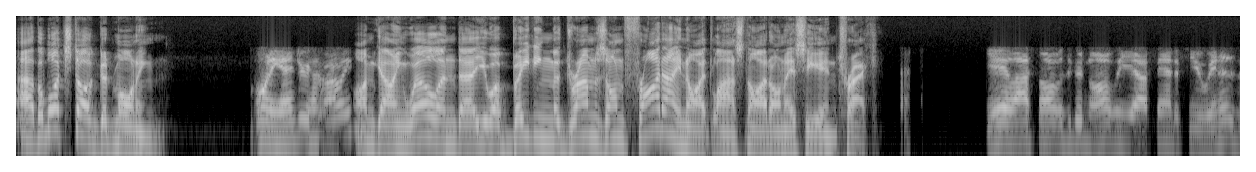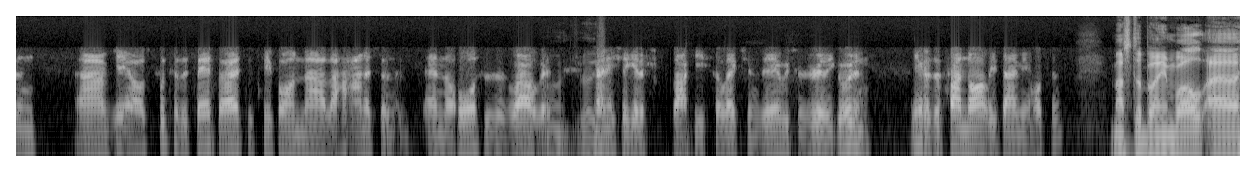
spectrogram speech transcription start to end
Uh, the Watchdog, good morning. Morning, Andrew. How are we? I'm going well, and uh, you were beating the drums on Friday night last night on SEN track. Yeah, last night was a good night. We uh, found a few winners, and um, yeah, I was put to the test. I had to tip on uh, the harness and, and the horses as well, but Oh, managed to get a few lucky selections there, which was really good. And yeah, it was a fun night with Damien Watson. Must have been. Well, uh,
